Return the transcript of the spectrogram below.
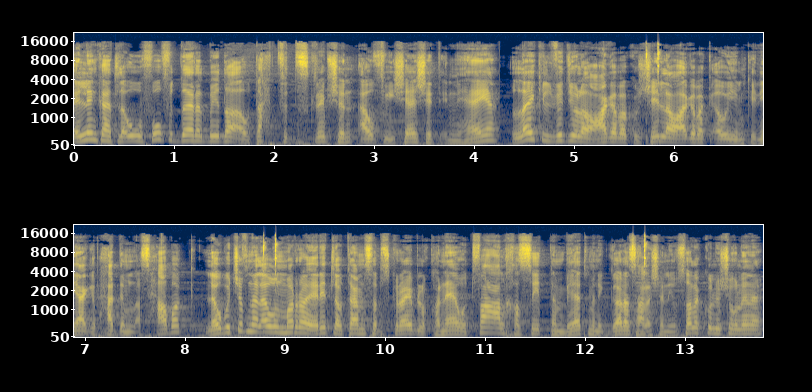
ال link هتلاقوه فوق في الدايرة البيضاء أو تحت في ال description أو في شاشة النهاية. like الفيديو لو عجبك و share لو عجبك قوي يمكن يعجب حد من أصحابك. لو بتشوفنا لأول مرة يا ريت لو تعمل subscribe للقناة وتفعل خاصية تنبيهات من الجرس علشان يوصلك كل شغلنا.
